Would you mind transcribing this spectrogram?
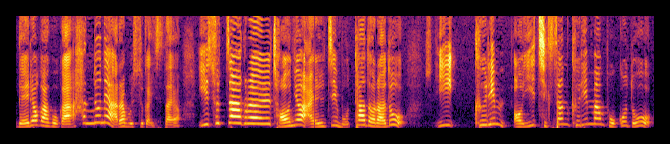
내려가고가 한눈에 알아볼 수가 있어요. 이 숫자를 전혀 알지 못하더라도 이 그림, 어, 이 직선 그림만 보고도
